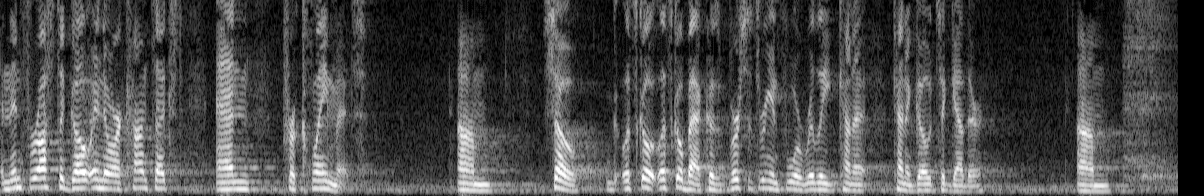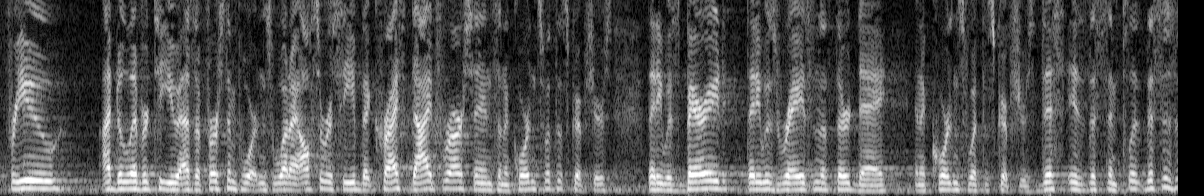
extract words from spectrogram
and then for us to go into our context and proclaim it. Um, so let's go, let's go back because verses 3 and 4 really kind of kind of go together. Um, for you, I delivered to you as of first importance what I also received that Christ died for our sins in accordance with the Scriptures, that he was buried, that he was raised on the third day in accordance with the Scriptures. This is the simpli- This is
